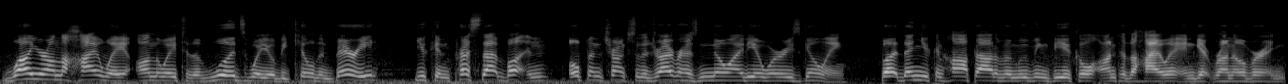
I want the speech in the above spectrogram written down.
while you're on the highway on the way to the woods where you'll be killed and buried, you can press that button, open the trunk so the driver has no idea where he's going. But then you can hop out of a moving vehicle onto the highway and get run over and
